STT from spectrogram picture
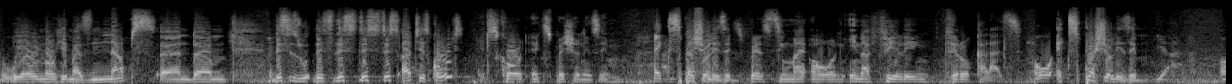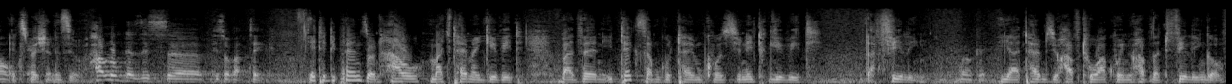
We all know him as Naps, and um, this is this this this this art is called It's called expressionism. expressionism Expressing my own inner feeling through colors. or expressionism. Yeah. Okay. Expressionism. How long does this uh, piece of art take? It depends on how much time I give it, but then it takes some good time because you need to give it the feeling. Okay. Yeah, at times you have to work when you have that feeling of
